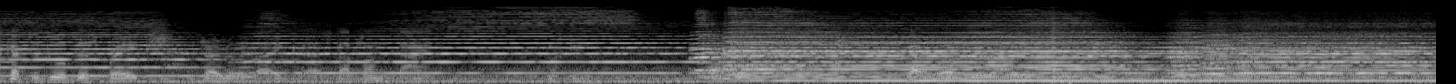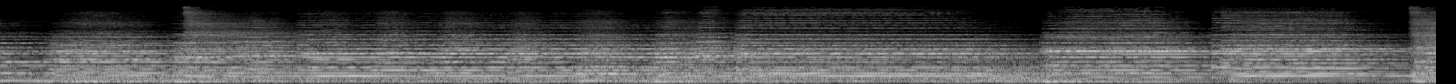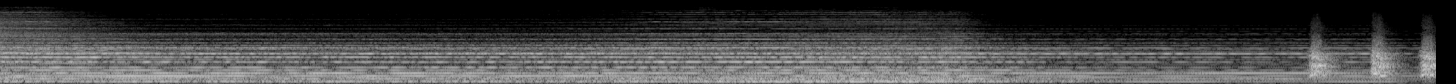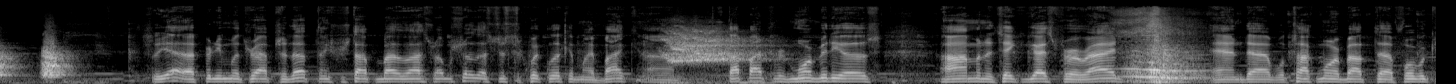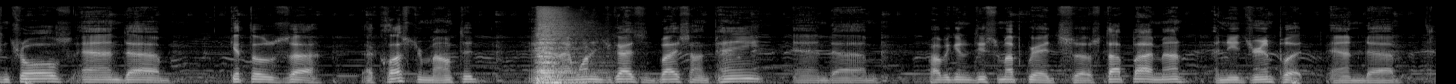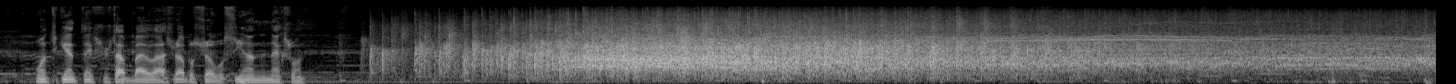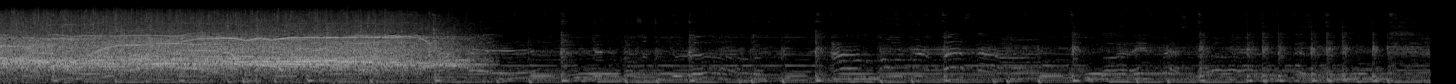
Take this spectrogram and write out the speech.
Got the dual disc brakes, which I really like. So yeah, that pretty much wraps it up. Thanks for stopping by the Last Rebel Show. That's just a quick look at my bike. Um, stop by for more videos. I'm gonna take you guys for a ride, and uh, we'll talk more about uh, forward controls and uh, get those uh, that cluster mounted. And I wanted you guys' advice on paint, and um, probably gonna do some upgrades. So stop by, man. I need your input. And uh, once again, thanks for stopping by the Last Rebel Show. We'll see you on the next one.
